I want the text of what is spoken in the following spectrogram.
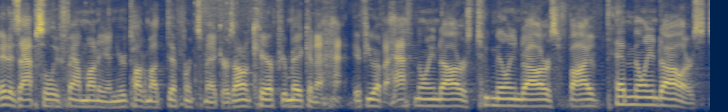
it is absolutely found money, and you're talking about difference makers. I don't care if you're making a if you have a half million dollars, two million dollars, five, ten million dollars.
